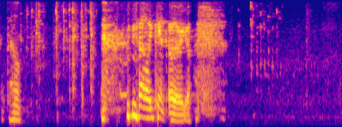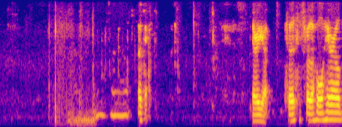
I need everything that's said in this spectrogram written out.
What the hell? no, I can't. Oh, there we go. Okay. There we go. So this is for the whole Harold.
